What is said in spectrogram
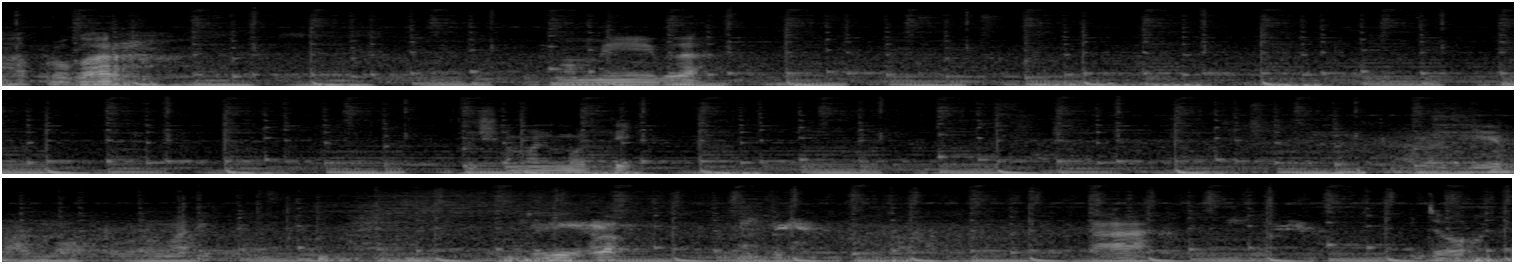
આપણું ઘર મમ્મી બધા દશામાની મૂર્તિ. જે ભાગમાં ફોટો મારી જોઈએ હા. જો.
